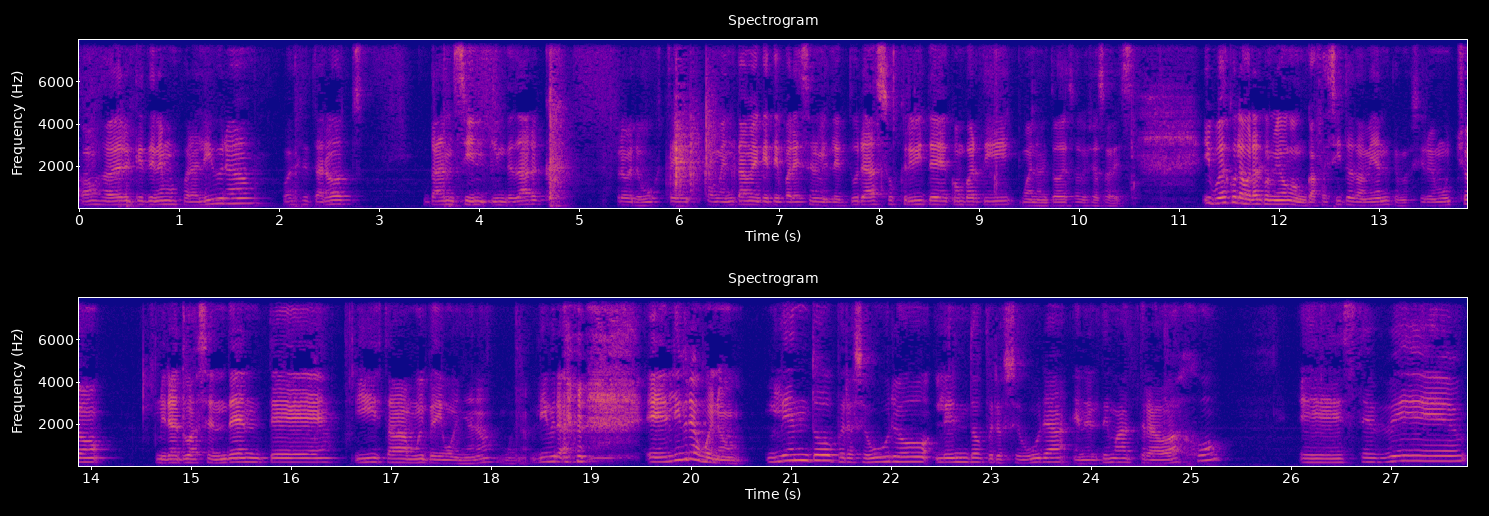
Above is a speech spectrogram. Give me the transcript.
Vamos a ver, qué tenemos para Libra con este tarot. Dancing in the Dark. Espero que te guste. Comentame qué te parecen mis lecturas. Suscríbete, compartí, bueno, y todo eso que ya sabes. Y puedes colaborar conmigo con un cafecito también, que me sirve mucho. Mira tu ascendente. Y está muy pedigüeña, ¿no? Bueno, Libra. Eh, Libra, bueno, lento pero seguro, lento pero segura en el tema trabajo. Eh, se ve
